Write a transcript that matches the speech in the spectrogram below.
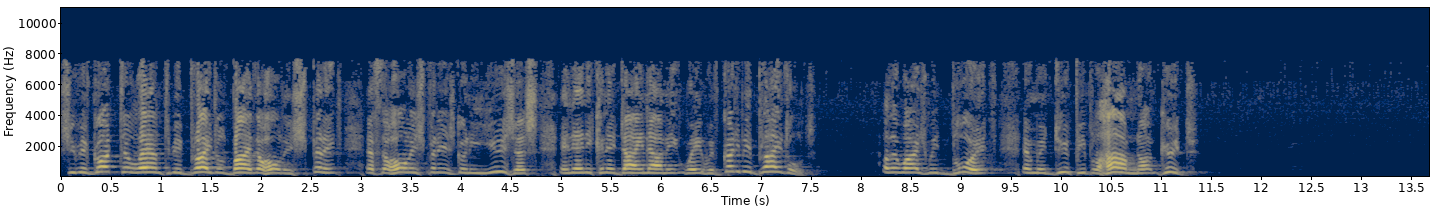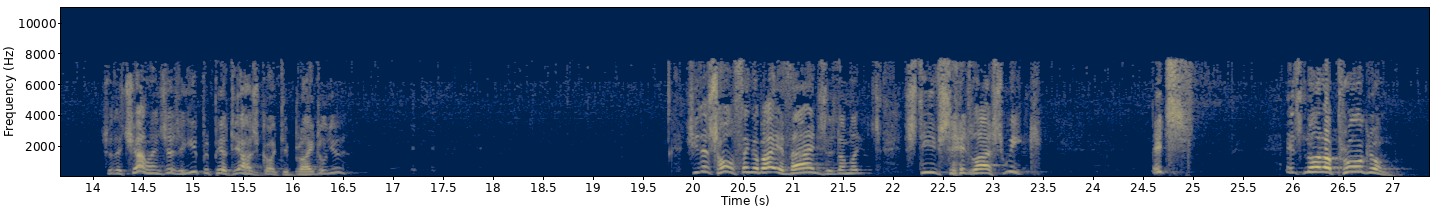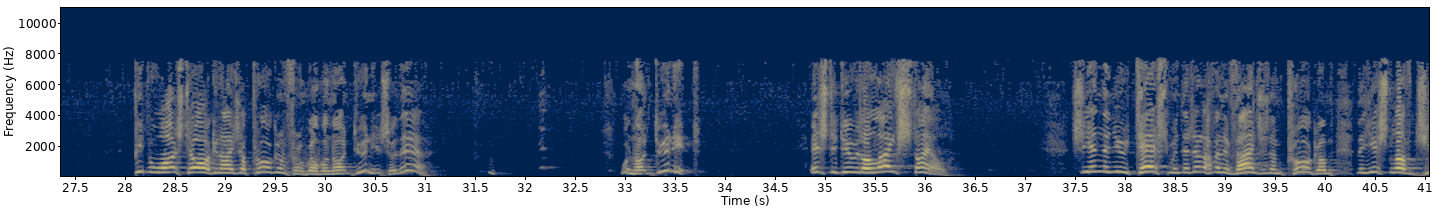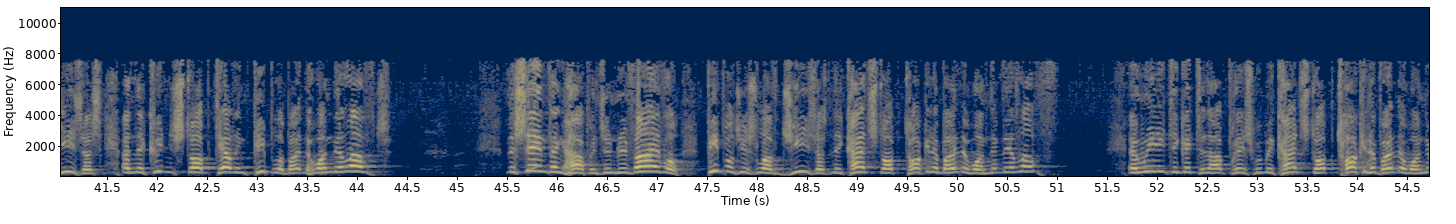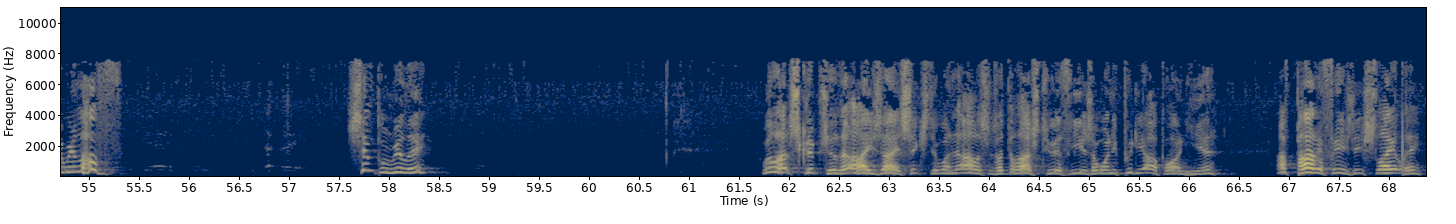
See, we've got to learn to be bridled by the Holy Spirit. If the Holy Spirit is going to use us in any kind of dynamic way, we've got to be bridled. Otherwise, we'd blow it and we'd do people harm, not good. So the challenge is are you prepared to ask God to bridle you? See, this whole thing about evangelism, like Steve said last week, it's, it's not a program. People want to organize a program for them. Well, we're not doing it, so there. we're not doing it. It's to do with a lifestyle. See, in the New Testament, they didn't have an evangelism program. They just loved Jesus, and they couldn't stop telling people about the one they loved. The same thing happens in revival. People just love Jesus, and they can't stop talking about the one that they love. And we need to get to that place where we can't stop talking about the one that we love. Simple, really. Well, that scripture, that Isaiah 61 that Alison's had the last two or three years, I want to put it up on here. I've paraphrased it slightly.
